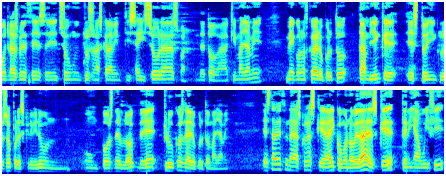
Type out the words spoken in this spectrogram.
Otras veces he hecho incluso una escala de 26 horas, bueno, de todo. Aquí en Miami me conozco el aeropuerto tan bien que estoy incluso por escribir un, un post de blog de trucos de aeropuerto de Miami. Esta vez una de las cosas que hay como novedad es que tenía wifi,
